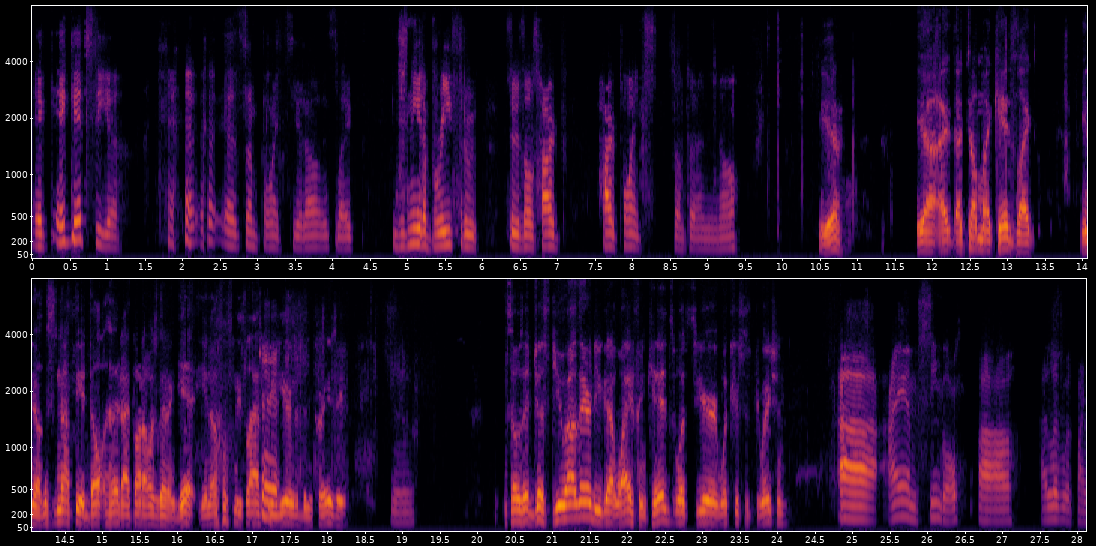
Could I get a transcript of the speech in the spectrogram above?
it it gets to you at some points, you know. It's like you just need to breathe through through those hard hard points sometimes, you know. Yeah. Yeah. I, I tell my kids, like, you know, this is not the adulthood I thought I was going to get. You know, these last few years have been crazy. Yeah. So is it just you out there? Do you got wife and kids? What's your, what's your situation? Uh, I am single. Uh, I live with my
